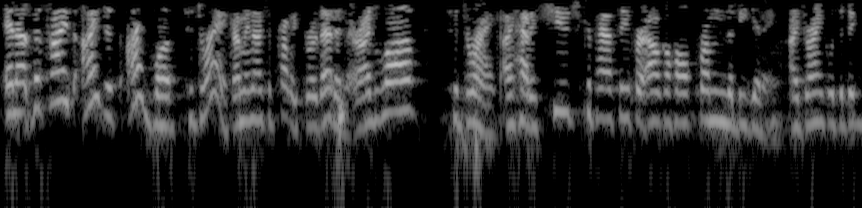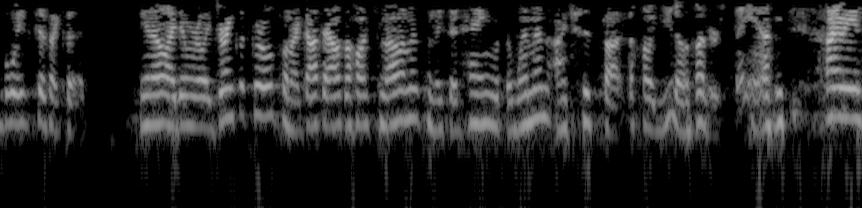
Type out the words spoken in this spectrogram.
and uh, besides, I just, I loved to drink. I mean, I should probably throw that in there. I loved to drink. I had a huge capacity for alcohol from the beginning. I drank with the big boys because I could. You know, I didn't really drink with girls. When I got to Alcoholics Anonymous and they said hang with the women, I just thought, oh, you don't understand. I mean,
